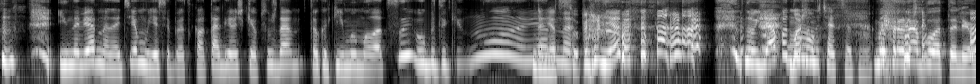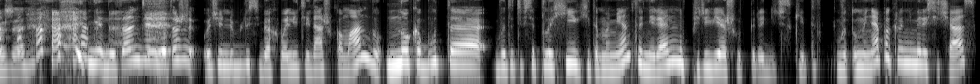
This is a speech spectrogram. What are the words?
И, наверное, на тему, если бы я сказала, так, девочки, обсуждаем то, какие мы молодцы, вы бы такие, ну, наверное... Да нет, супер. Нет? Ну, я подумала... Можно начать с этого. Мы проработали уже. Не, на самом деле, я тоже очень люблю себя хвалить и нашу команду, но как будто вот эти все плохие какие-то моменты нереально перевешивают периодически. Вот у меня, по крайней мере, сейчас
